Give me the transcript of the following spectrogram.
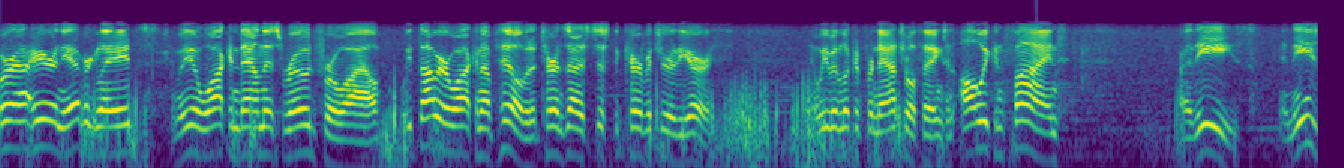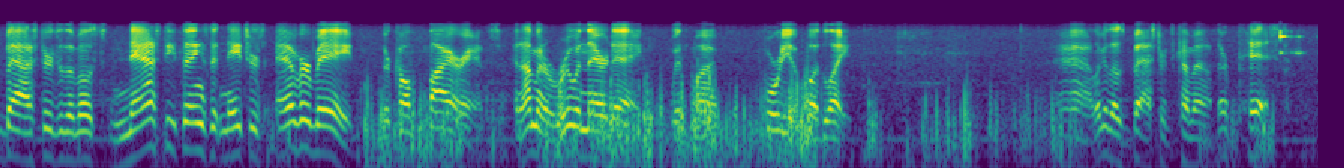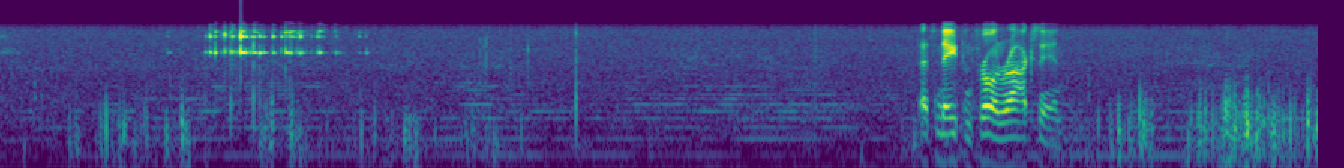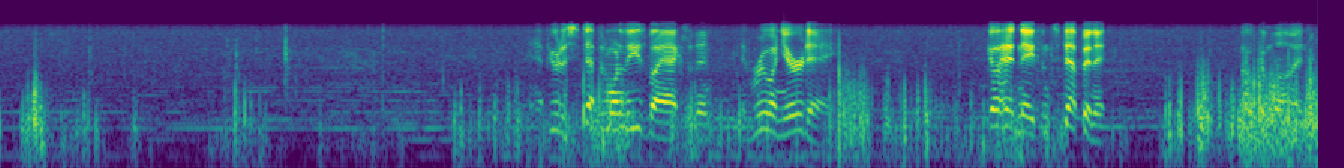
we're out here in the Everglades, we've been walking down this road for a while. We thought we were walking uphill, but it turns out it's just the curvature of the earth. And we've been looking for natural things, and all we can find are these. And these bastards are the most nasty things that nature's ever made. They're called fire ants, and I'm going to ruin their day with my 40th Bud Light. Ah, look at those bastards come out. They're pissed. That's Nathan throwing rocks in. If you were to step in one of these by accident, it'd ruin your day. Go ahead, Nathan, step in it. Oh, come on.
